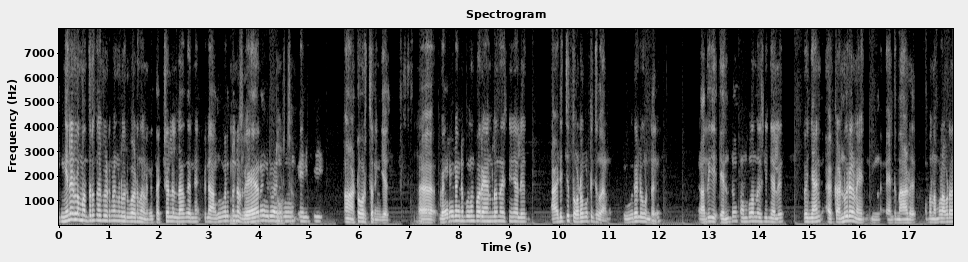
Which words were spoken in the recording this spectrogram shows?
ഇങ്ങനെയുള്ള മദ്രസ പീഡനങ്ങൾ ഒരുപാട് നടക്കും. സെക്ഷൽ അല്ലാതെ തന്നെ. പിന്നെ അതുപോലെ തന്നെ വേറെ ഒരു അനുഭവം എനിക്ക് ആ ടോർച്ചറിങ് വേറെ ഒരു അനുഭവം പറയാനുള്ളതെന്ന് വെച്ച് കഴിഞ്ഞാൽ അടിച്ച് തുടപൊട്ടിച്ചതാണ്. പൊട്ടിച്ചതാണ് ചൂരലും അത് എന്തോ സംഭവം എന്ന് വെച്ച് കഴിഞ്ഞാൽ ഞാൻ കണ്ണൂരാണ് എന്റെ നാട് അപ്പൊ നമ്മൾ അവിടെ.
